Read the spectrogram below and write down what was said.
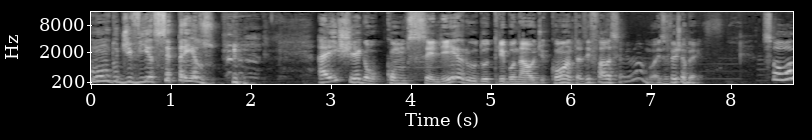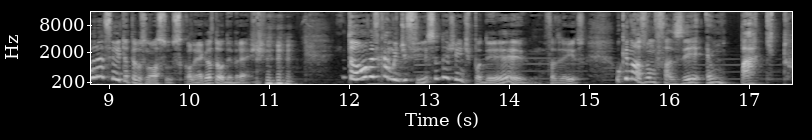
mundo devia ser preso. Aí chega o conselheiro do Tribunal de Contas e fala assim: ah, mas veja bem, essa obra é feita pelos nossos colegas da Odebrecht. Então vai ficar muito difícil da gente poder fazer isso. O que nós vamos fazer é um pacto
